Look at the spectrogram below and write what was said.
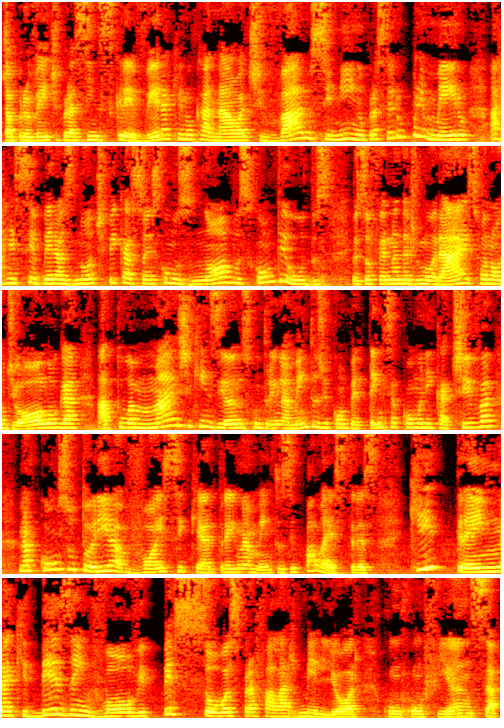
Já aproveite para se inscrever aqui no canal, ativar o sininho para ser o primeiro a receber as notificações com os novos conteúdos. Eu sou Fernanda de Moraes, fonoaudióloga, atuo há mais de 15 anos com treinamentos de competência comunicativa na consultoria Voice Care Treinamentos e Palestras, que treina, que desenvolve pessoas para falar melhor, com confiança,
